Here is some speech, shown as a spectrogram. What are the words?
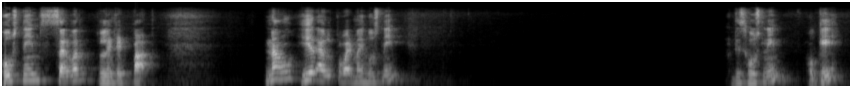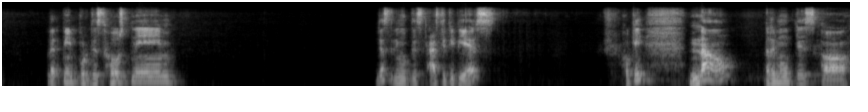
hostname server related path. Now here I will provide my hostname. This hostname, okay let me put this host name. Just remove this https okay. Now remove this uh,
